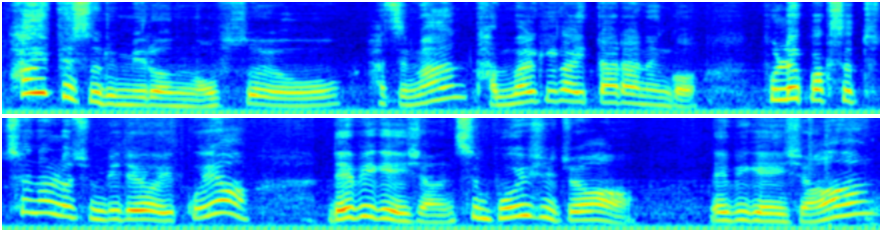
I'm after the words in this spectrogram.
하이패스 룸미러는 없어요. 하지만 단말기가 있다라는 거. 블랙박스 2 채널로 준비되어 있고요. 내비게이션 지금 보이시죠? 내비게이션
